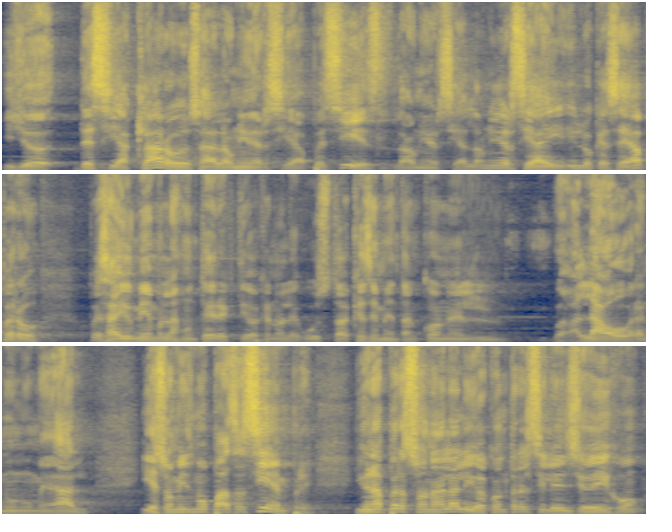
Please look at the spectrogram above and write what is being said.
Y yo decía, claro, o sea, la universidad, pues sí, es la universidad es la universidad y, lo que sea, pero pues hay un miembro en la junta directiva que no le gusta que se metan con el, la obra en un humedal. Y eso mismo pasa siempre. Y una persona de la Liga contra el Silencio dijo,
